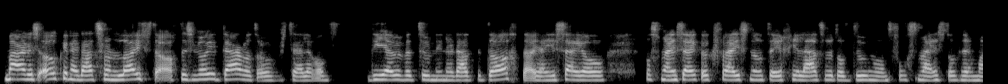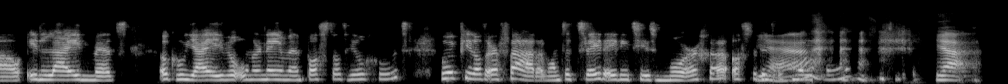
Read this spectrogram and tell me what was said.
Maar dus ook inderdaad zo'n live dag. Dus wil je daar wat over vertellen? Want die hebben we toen inderdaad bedacht. Nou ja, je zei al, volgens mij zei ik ook vrij snel tegen je, laten we dat doen. Want volgens mij is dat helemaal in lijn met ook hoe jij wil ondernemen en past dat heel goed. Hoe heb je dat ervaren? Want de tweede editie is morgen, als we dit ja. opnemen. ja.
